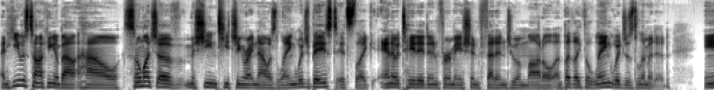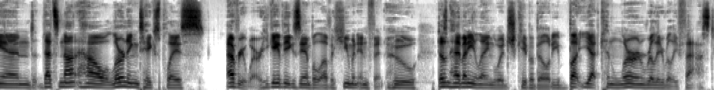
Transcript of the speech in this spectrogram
And he was talking about how so much of machine teaching right now is language based. It's like annotated information fed into a model, but like the language is limited. And that's not how learning takes place everywhere. He gave the example of a human infant who doesn't have any language capability, but yet can learn really, really fast.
